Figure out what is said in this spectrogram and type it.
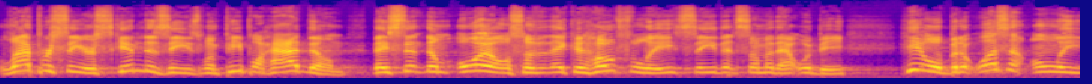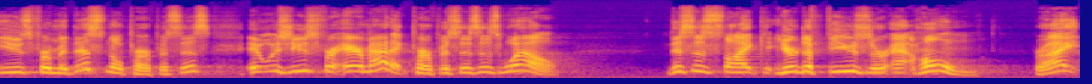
leprosy or skin disease, when people had them, they sent them oil so that they could hopefully see that some of that would be healed, but it wasn't only used for medicinal purposes, it was used for aromatic purposes as well. This is like your diffuser at home, right?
